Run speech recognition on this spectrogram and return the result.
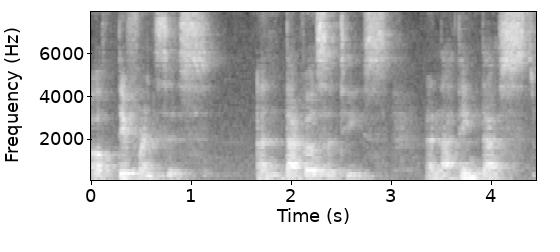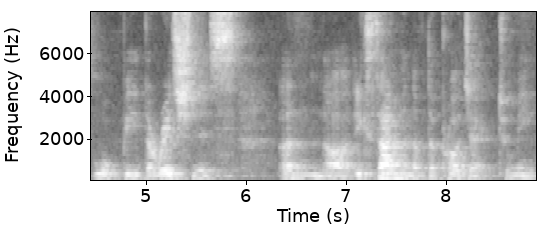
of differences and diversities. And I think that would be the richness and uh, excitement of the project to me.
